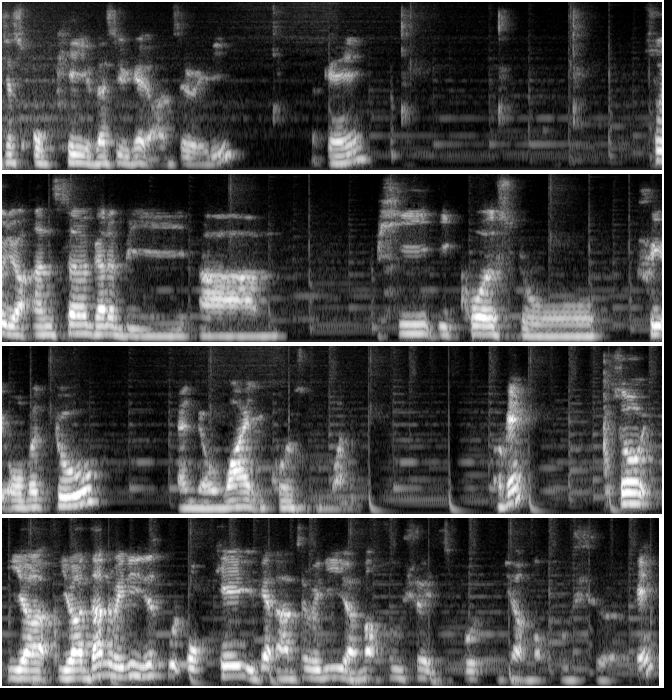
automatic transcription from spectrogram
just okay. Let's say you get your answer already. Okay. So your answer gonna be um, p equals to 3 over 2 and your y equals to 1. Okay? So you're, you are done already, you just put okay, you get the answer already, you're not too sure, it's put you're not too sure. Okay?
